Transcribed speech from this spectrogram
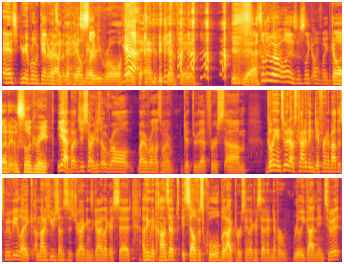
And you're able to get her That's out like of the there. Hail It's Mary like, roll Yeah. right at the end of the campaign. yeah. That's literally what it was. It's like, oh my god, it was so great. Yeah, but just sorry, just overall, my overall thoughts. I want to get through that first. Um, going into it, I was kind of indifferent about this movie. Like, I'm not a huge Dungeons and Dragons guy, like I said. I think the concept itself is cool, but I personally, like I said, I've never really gotten into it.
